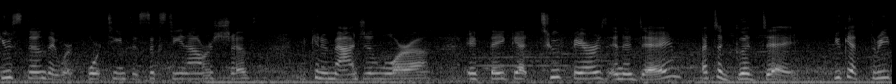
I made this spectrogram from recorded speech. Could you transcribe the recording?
Houston, they work 14 to 16 hour shifts. You can imagine, Laura, if they get two fares in a day, that's a good day. You get three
